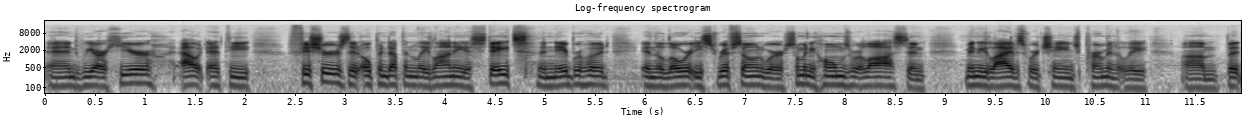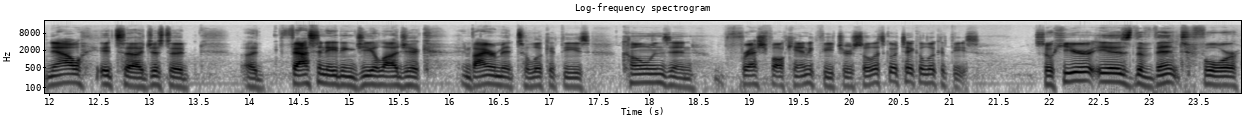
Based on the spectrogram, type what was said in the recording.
And we are here out at the fissures that opened up in Leilani Estates, the neighborhood in the lower East Rift Zone where so many homes were lost and many lives were changed permanently. Um, but now it's uh, just a, a fascinating geologic environment to look at these cones and fresh volcanic features. So let's go take a look at these. So here is the vent for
